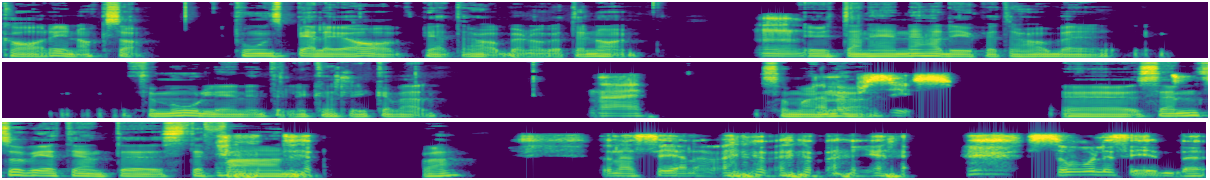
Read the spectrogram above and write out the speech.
Karin också. För hon spelar ju av Peter Haber något enormt. Mm. Utan henne hade ju Peter Haber förmodligen inte lyckats lika väl Nej, som han nej men gör. precis. Eh, sen så vet jag inte, Stefan, va? Den här scenen sol i inne,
